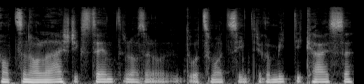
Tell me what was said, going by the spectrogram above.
Nationale Leistungszentrum, also dort mal das Intrigion Mitte geheissen,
